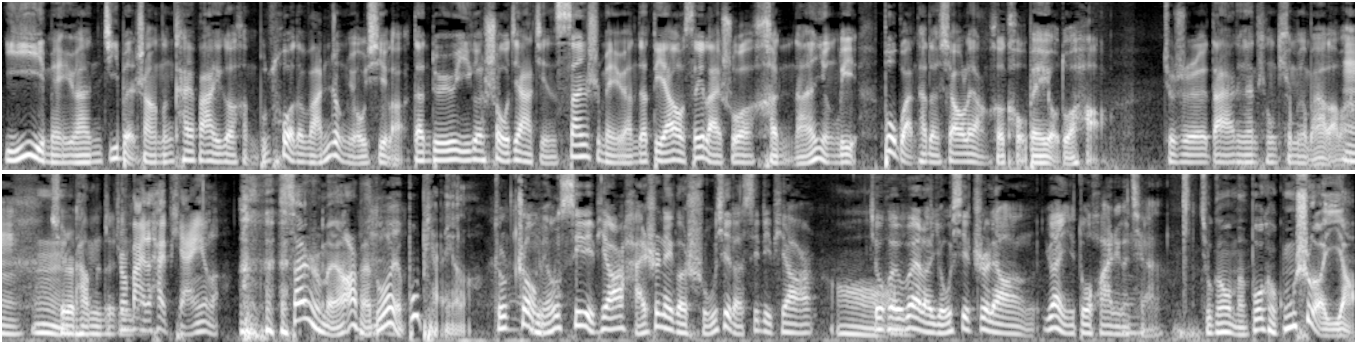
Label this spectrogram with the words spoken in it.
一亿美元基本上能开发一个很不错的完整游戏了，但对于一个售价仅三十美元的 DLC 来说很难盈利，不管它的销量和口碑有多好。就是大家应该听听明白了吧？嗯，嗯，其实他们这就是卖的太便宜了。三十美元二百多也不便宜了。就证明 CDPR 还是那个熟悉的 CDPR，哦，就会为了游戏质量愿意多花这个钱。就跟我们播客公社一样，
